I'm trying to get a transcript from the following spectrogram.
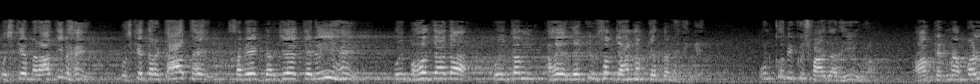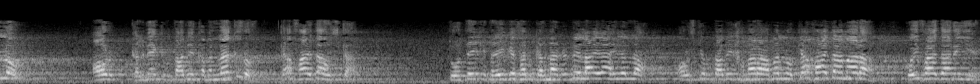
اس کے مراتب ہیں، اس کے درکات ہیں، سب ایک درجے کے نہیں ہیں، کوئی بہت زیادہ، کوئی کم ہے، لیکن سب جہنم کے اندر رہیں گے۔ ان کو بھی کچھ فائدہ نہیں ہوا۔ آپ کلمہ پڑھ لو اور کلمے کے مطابق عمل نہ کرو، کیا فائدہ اس کا؟ طوطے کے طریقے سے ہم کلمہ کرتے لا الہ الا اللہ، اور اس کے مطابق ہمارا عمل لو کیا فائدہ ہمارا؟ کوئی فائدہ نہیں ہے۔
